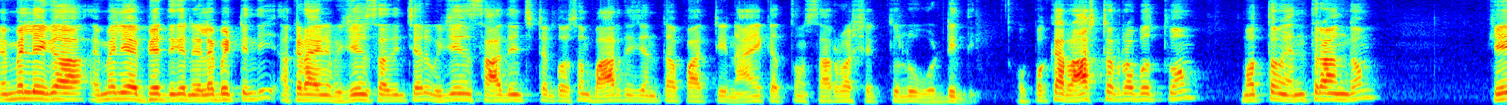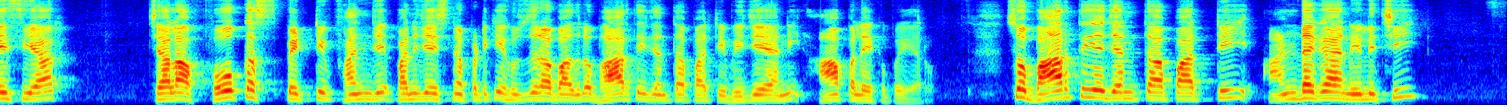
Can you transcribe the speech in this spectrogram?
ఎమ్మెల్యేగా ఎమ్మెల్యే అభ్యర్థిగా నిలబెట్టింది. అక్కడ ఆయన విజయం సాధించారు. విజయం సాధించడం కోసం భారతీయ జనతా పార్టీ నాయకత్వం సర్వశక్తులు ఒడ్డింది. ఒక రాష్ట్ర ప్రభుత్వం మొత్తం యంత్రాంగం కేసీఆర్ చాలా ఫోకస్ పెట్టి పని పనిచేసినప్పటికీ హుజురాబాద్లో భారతీయ జనతా పార్టీ విజయాన్ని ఆపలేకపోయారు. సో భారతీయ జనతా పార్టీ అండగా నిలిచి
